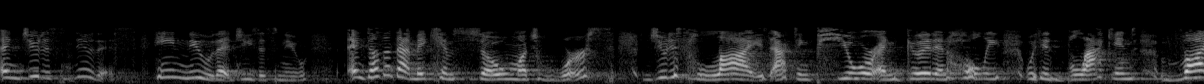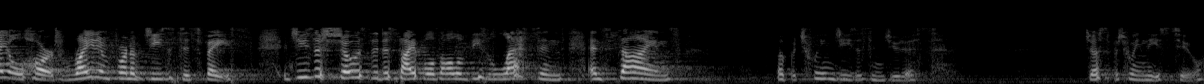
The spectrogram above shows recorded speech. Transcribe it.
And Judas knew this. He knew that Jesus knew. And doesn't that make him so much worse? Judas lies, acting pure and good and holy with his blackened, vile heart right in front of Jesus' face. Jesus shows the disciples all of these lessons and signs. But between Jesus and Judas, just between these two,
